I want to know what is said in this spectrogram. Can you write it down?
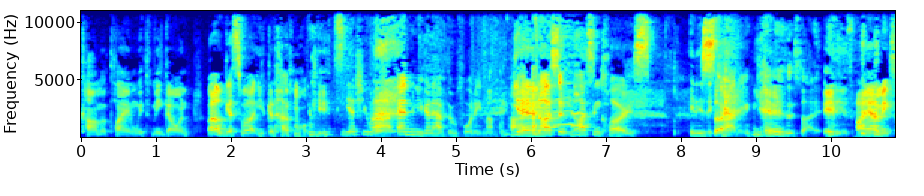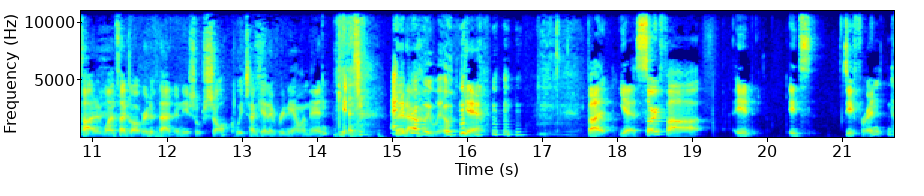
karma playing with me going well guess what you can have more kids yes, you are, and you're going to have them 14 months apart. yeah nice and nice and close It is So, exciting. yeah. It is exciting. it is i am excited once i got rid of that initial shock which i get every now and then yes. And But, you uh, probably will. yeah. but yeah, so far it it's different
